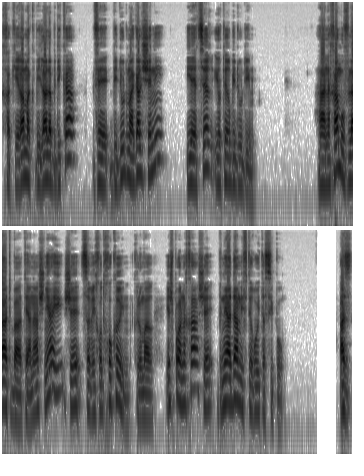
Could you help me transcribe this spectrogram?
חקירה מקבילה לבדיקה ובידוד מעגל שני ייצר יותר בידודים. ההנחה המובלעת בטענה השנייה היא שצריך עוד חוקרים, כלומר, יש פה הנחה שבני אדם יפתרו את הסיפור. אז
